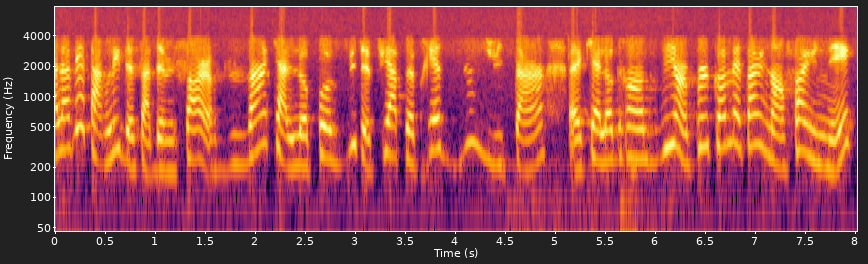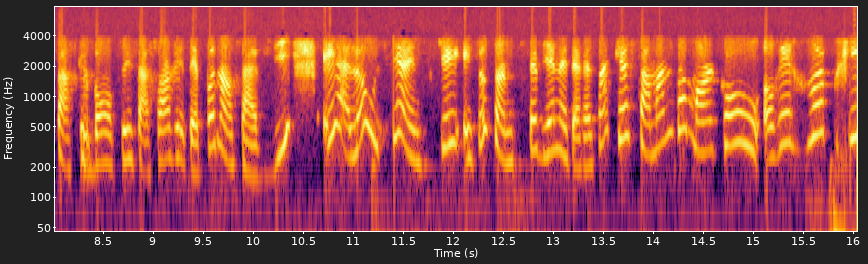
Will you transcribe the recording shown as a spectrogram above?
elle avait parlé de sa demi-sœur, disant qu'elle l'a pas vue depuis à peu près 18 ans, euh, qu'elle a grandi un peu comme étant une enfant unique, parce que bon, tu sais, sa sœur était pas dans sa vie. Et elle a aussi indiqué, et ça c'est un petit fait bien intéressant, que Samantha Markle aurait repris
